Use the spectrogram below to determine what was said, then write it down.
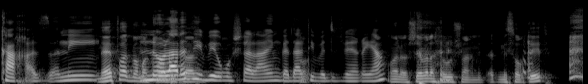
ככה, אז אני מאיפה את במקור? נולדתי? בירושלים, גדלתי בטבריה. וואלה, יושב עליך ירושלים, את מסורתית?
